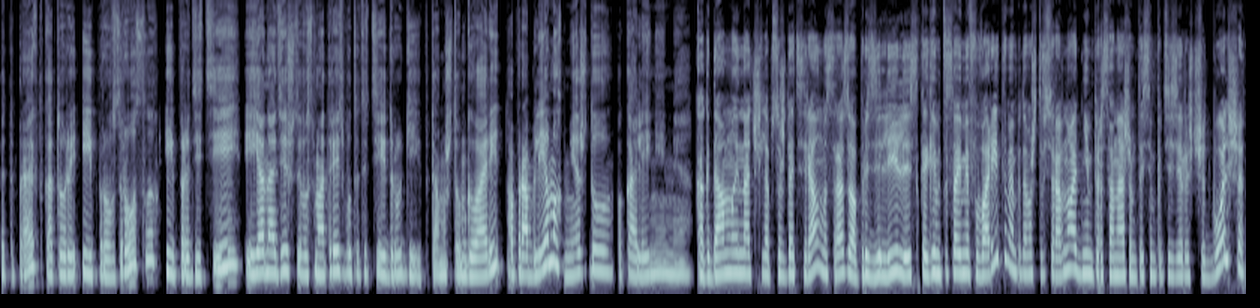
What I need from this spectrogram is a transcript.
Это проект, который и про взрослых, и про детей. И я надеюсь, что его смотреть будут и те, и другие, потому что он говорит о проблемах между поколениями. Когда мы начали обсуждать сериал, мы сразу определились с какими-то своими фаворитами, потому что все равно одним персонажем ты симпатизируешь чуть больше,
